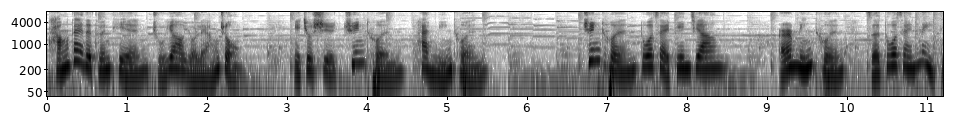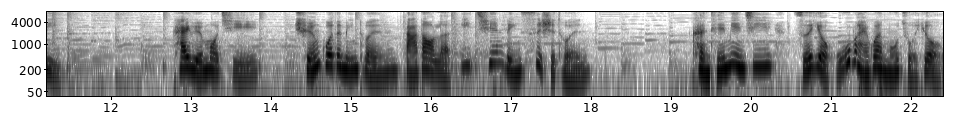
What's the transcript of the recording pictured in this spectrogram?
唐代的屯田主要有两种，也就是军屯和民屯。军屯多在边疆，而民屯则多在内地。开元末期，全国的民屯达到了一千零四十屯，垦田面积则有五百万亩左右。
